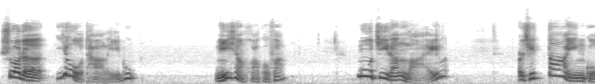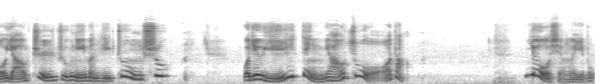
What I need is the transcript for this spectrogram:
说着又踏了一步。你想花国发，我既然来了，而且答应过要资助你们的中书，我就一定要做到。”又行了一步。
